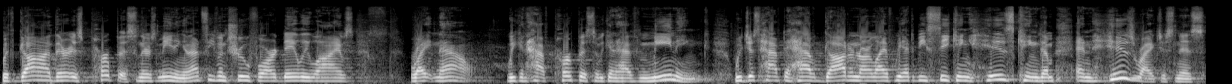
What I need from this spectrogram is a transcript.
With God, there is purpose and there's meaning, and that's even true for our daily lives right now. We can have purpose we can have meaning. We just have to have God in our life. We have to be seeking His kingdom and His righteousness.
